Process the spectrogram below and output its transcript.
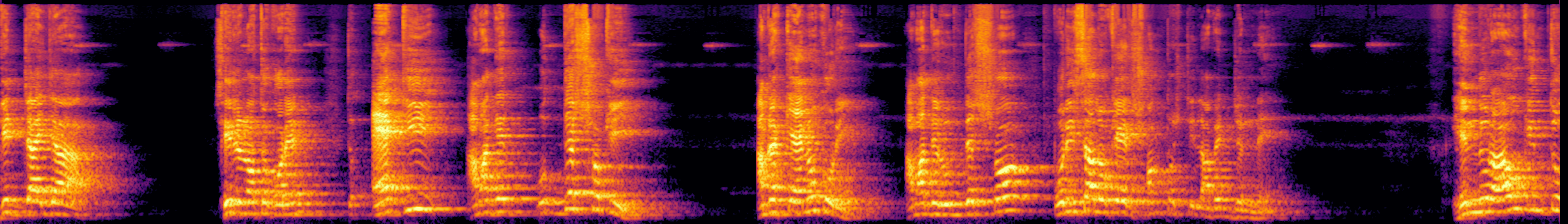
গির্জায় যা শিরনত করেন। তো একই আমাদের উদ্দেশ্য কি? আমরা কেন করি? আমাদের উদ্দেশ্য পরিচালকের সন্তুষ্টি লাভের জন্যে। হিন্দুরাও কিন্তু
